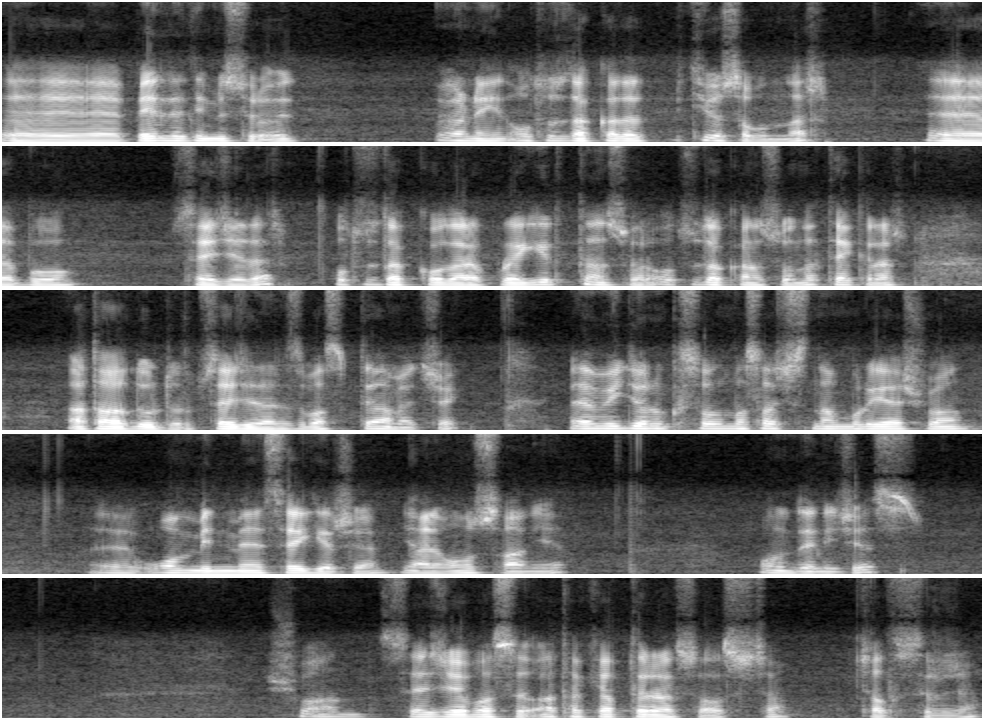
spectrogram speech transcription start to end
ee, belirlediğimiz süre Örneğin 30 dakikada bitiyorsa bunlar eee, bu SC'ler 30 dakika olarak buraya girdikten sonra 30 dakikanın sonunda tekrar hata durdurup SC'lerinizi basıp devam edecek. Ben videonun kısa olması açısından buraya şu an eee, 10.000 ms gireceğim. Yani 10 saniye. Onu deneyeceğiz. Şu an SC bası atak yaptırarak çalışacağım. Çalıştıracağım.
